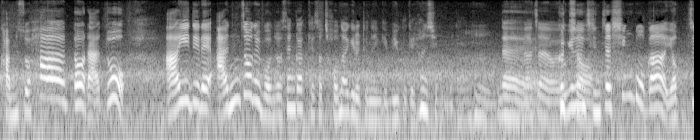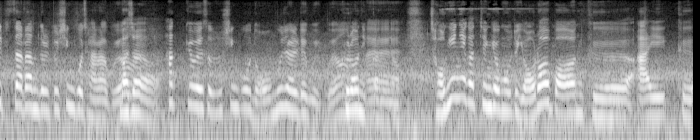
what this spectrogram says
감수하더라도 아이들의 안전을 먼저 생각해서 전화기를 드는 게 미국의 현실입니다. 음. 네. 맞아요. 그쵸. 여기는 진짜 신고가 옆집 사람들도 신고 잘하고요. 맞아요. 학교에서도 신고 너무 잘 되고 있고요. 그러니까요. 네. 정인이 같은 경우도 여러 번 그 아이 그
